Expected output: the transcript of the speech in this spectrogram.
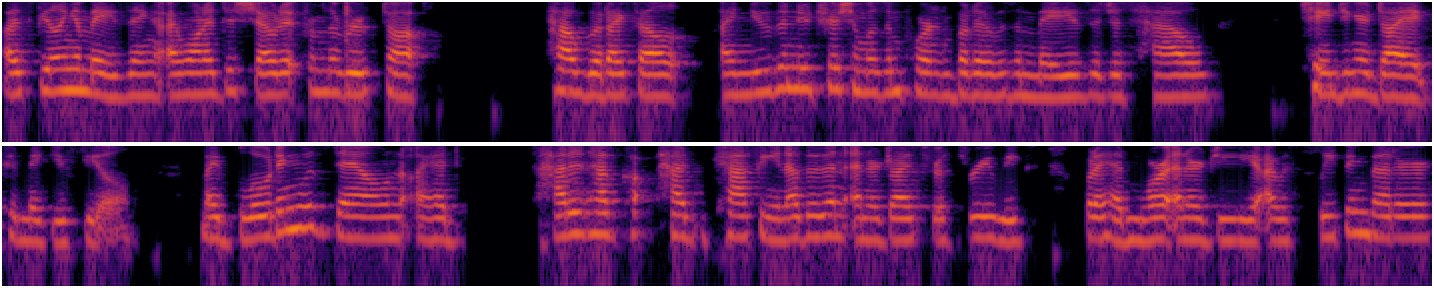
I was feeling amazing. I wanted to shout it from the rooftops how good I felt. I knew the nutrition was important, but I was amazed at just how changing your diet could make you feel. My bloating was down. I had hadn't have had caffeine other than energized for 3 weeks, but I had more energy. I was sleeping better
